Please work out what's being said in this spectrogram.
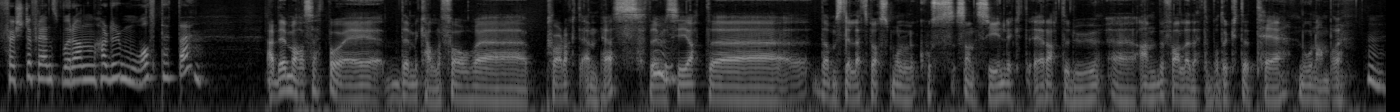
først og fremst, hvordan har dere målt dette? Ja, det vi har sett på er det vi kaller for uh, product NPS. Det vil mm. si at uh, der vi stiller et spørsmål hvor sannsynlig er det at du uh, anbefaler dette produktet til noen andre. Mm.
